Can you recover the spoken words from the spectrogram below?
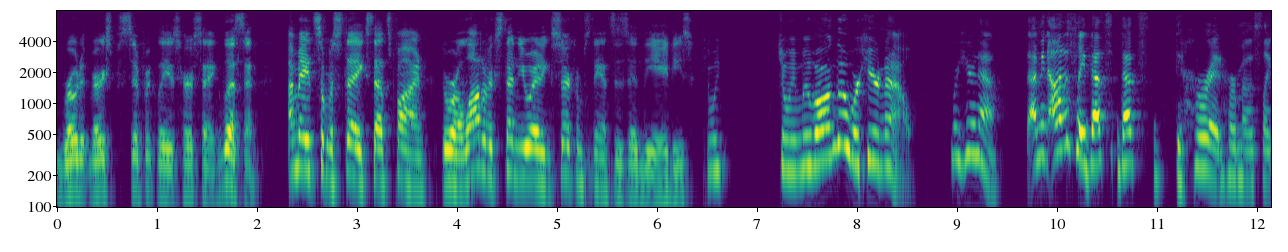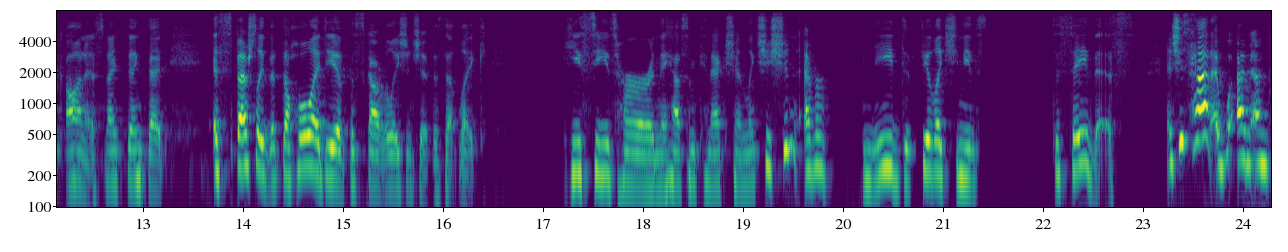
wrote it very specifically as her saying, "Listen, I made some mistakes. That's fine. There were a lot of extenuating circumstances in the '80s. Can we can we move on though? We're here now." we're here now. I mean, honestly, that's that's her at her most like honest, and I think that especially that the whole idea of the Scott relationship is that like he sees her and they have some connection. Like she shouldn't ever need to feel like she needs to say this. And she's had I'm I'm,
